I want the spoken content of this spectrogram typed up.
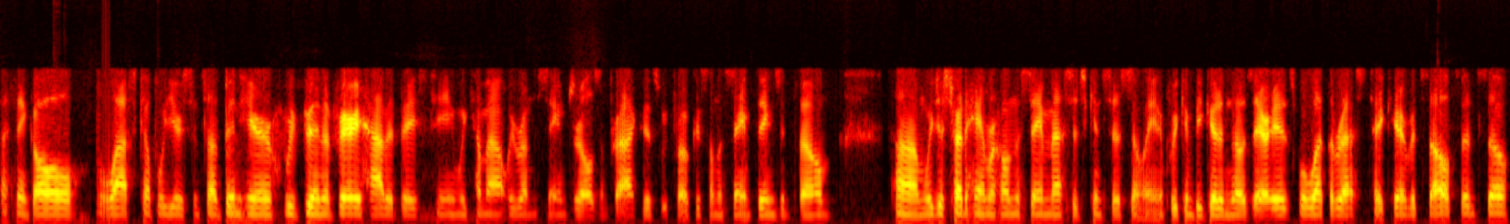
I think all the last couple of years since I've been here, we've been a very habit-based team. We come out, we run the same drills in practice, we focus on the same things in film. Um, we just try to hammer home the same message consistently, and if we can be good in those areas, we'll let the rest take care of itself. And so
